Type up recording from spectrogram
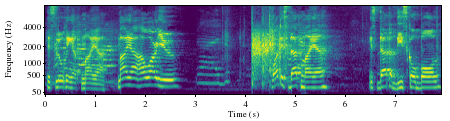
He's looking at Maya. Maya, how are you? Good. What is that, Maya? Is that a disco ball?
